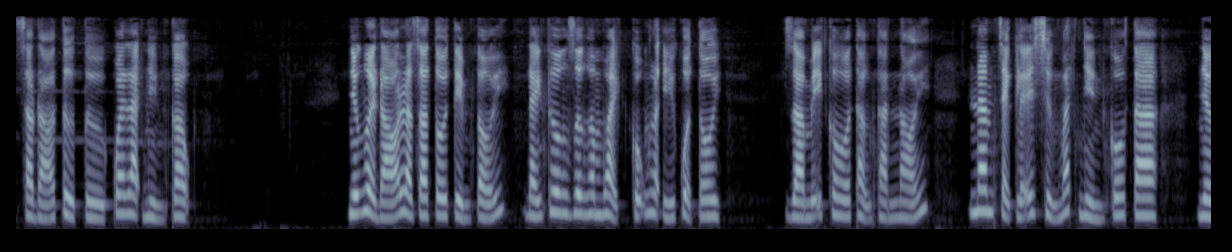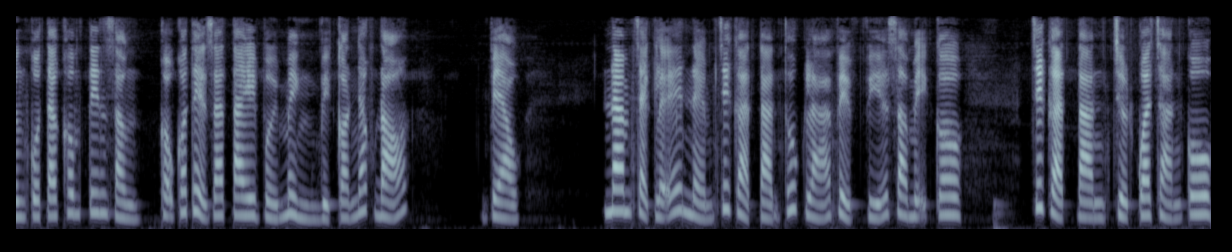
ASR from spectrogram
sau đó từ từ quay lại nhìn cậu. Những người đó là do tôi tìm tới, đánh thương Dương Hâm Hoạch cũng là ý của tôi. Gia Mỹ Cơ thẳng thắn nói, Nam Trạch Lễ trừng mắt nhìn cô ta, nhưng cô ta không tin rằng cậu có thể ra tay với mình vì con nhóc đó. Vèo. Nam Trạch Lễ ném chiếc gạt tàn thuốc lá về phía Gia Mỹ Cơ. Chiếc gạt tàn trượt qua trán cô,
